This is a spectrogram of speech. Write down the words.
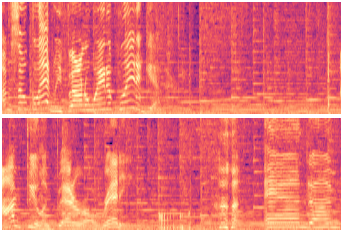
I'm so glad we found a way to play together. I'm feeling better already. and I'm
